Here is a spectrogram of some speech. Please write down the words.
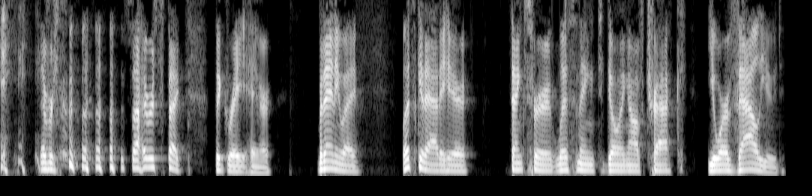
never, so I respect the great hair. But anyway, let's get out of here. Thanks for listening to Going Off Track. You are valued,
